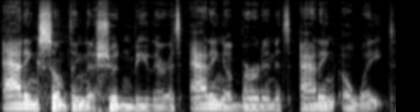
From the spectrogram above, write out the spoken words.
adding something that shouldn't be there. It's adding a burden, it's adding a weight.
